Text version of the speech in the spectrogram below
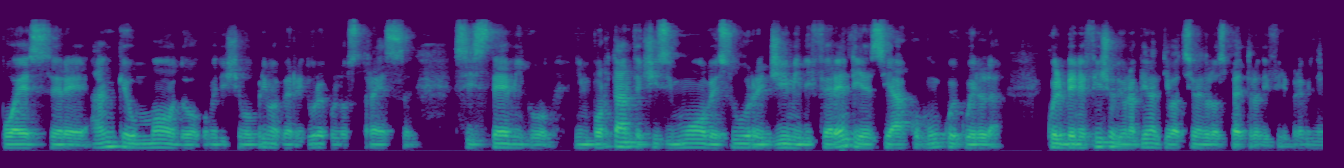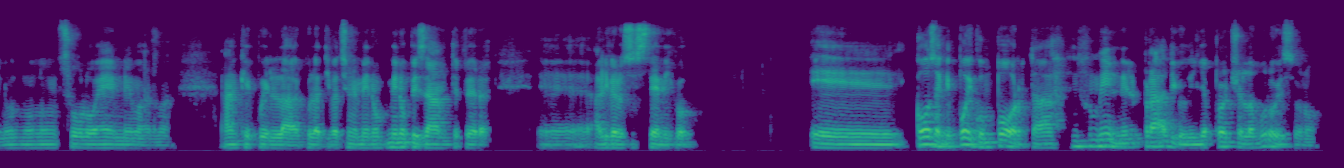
può essere anche un modo, come dicevo prima, per ridurre quello stress sistemico importante, ci si muove su regimi differenti e si ha comunque quel, quel beneficio di una piena attivazione dello spettro di fibre, quindi non, non- solo N, ma, ma anche quella, quell'attivazione meno, meno pesante per, eh, a livello sistemico. E cosa che poi comporta, me, nel pratico degli approcci al lavoro che sono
